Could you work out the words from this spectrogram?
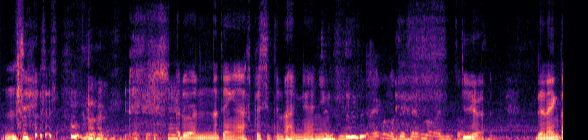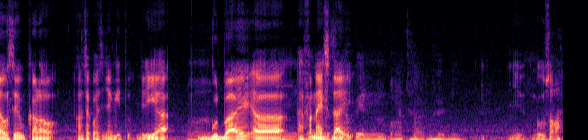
Aduh nanti yang eksplisitin lah ini anjing. Ya. Iya. Dan aing tahu sih kalau konsekuensinya gitu. Jadi ya goodbye, uh, have a nice day. Iya, nggak usah lah.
